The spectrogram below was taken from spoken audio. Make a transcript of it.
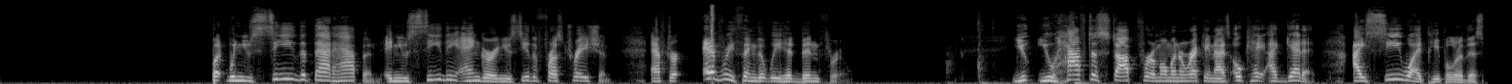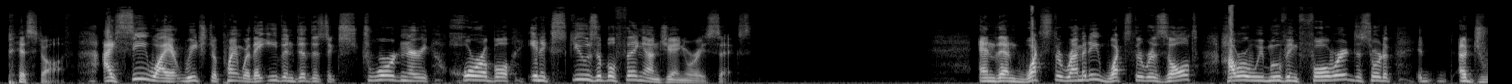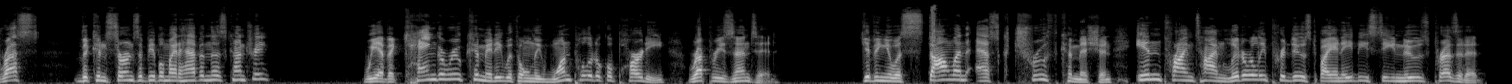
But when you see that that happened, and you see the anger and you see the frustration after everything that we had been through, you you have to stop for a moment and recognize okay i get it. I see why people are this pissed off. I see why it reached a point where they even did this extraordinary horrible inexcusable thing on january 6th and then what's the remedy? What's the result? How are we moving forward to sort of uh, address the concerns that people might have in this country? We have a kangaroo committee with only one political party represented giving you a Stalin esque truth commission in prime time, literally produced by an ABC News president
